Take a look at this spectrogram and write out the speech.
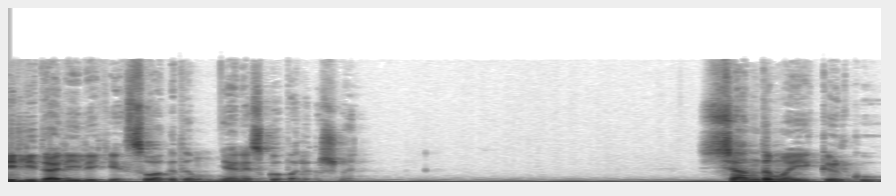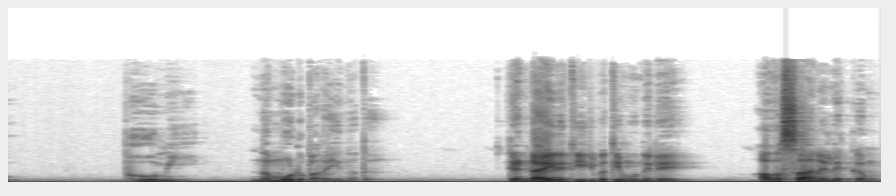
ദില്ലി ദാലിയിലേക്ക് സ്വാഗതം. ഞാൻ എസ് ഗോപാലകൃഷ്ണൻ. ശാന്തമായി കേൾക്കൂ ഭൂമി നമ്മോട് പറയുന്നത്. രണ്ടായിരത്തി ഇരുപത്തി മൂന്നിലെ അവസാന ലക്കം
